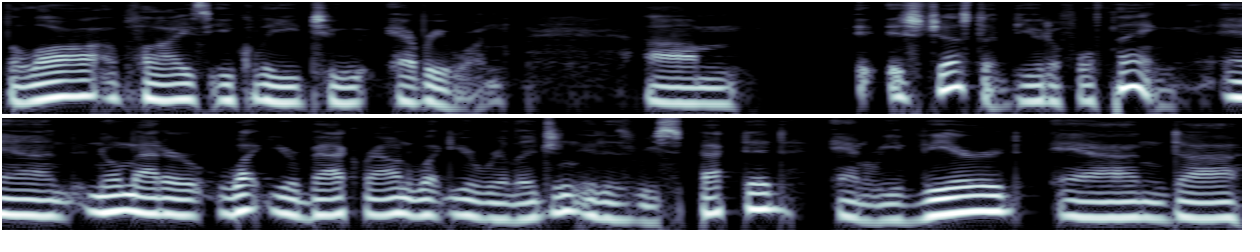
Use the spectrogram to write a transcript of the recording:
The law applies equally to everyone. Um, it's just a beautiful thing. And no matter what your background, what your religion, it is respected and revered. And uh,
